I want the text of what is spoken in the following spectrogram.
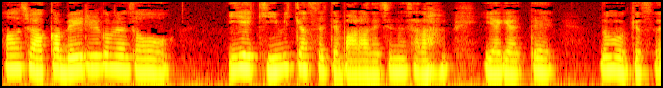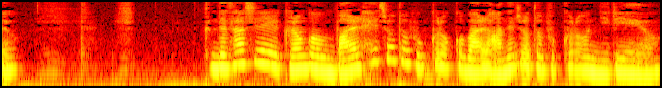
아, 저 아까 메일 읽으면서 이에 기임이 꼈을 때 말 안 해주는 사람 이야기할 때 너무 웃겼어요. 근데 사실 그런 거 말해줘도 부끄럽고 말 안 해줘도 부끄러운 일이에요.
